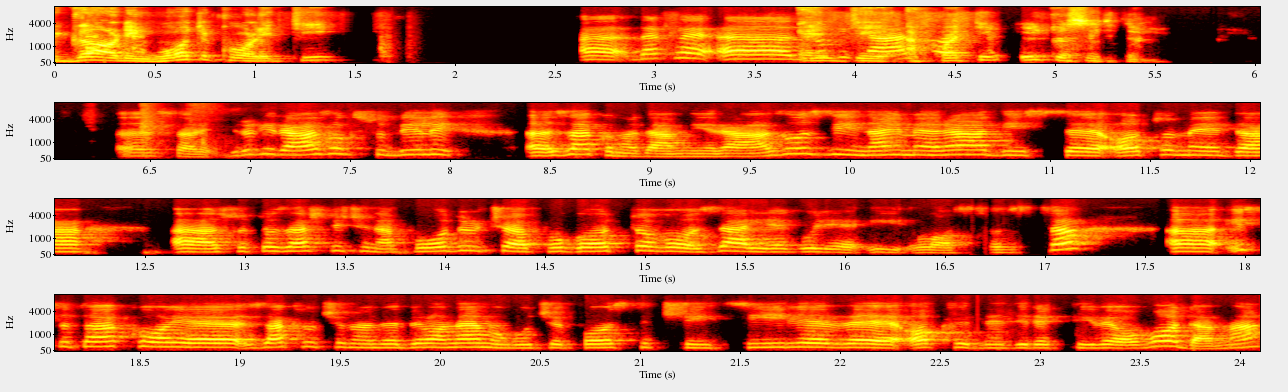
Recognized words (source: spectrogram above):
regarding water quality Uh, dakle, uh, and the razlog, aquatic ecosystem. uh, sorry, drugi razlog su bili zakonodavni razlozi. Naime, radi se o tome da su to zaštićena područja, pogotovo za jegulje i lososa. Isto tako je zaključeno da je bilo nemoguće postići ciljeve okvirne direktive o vodama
